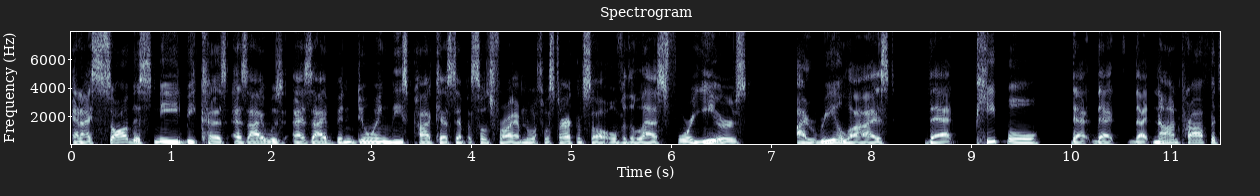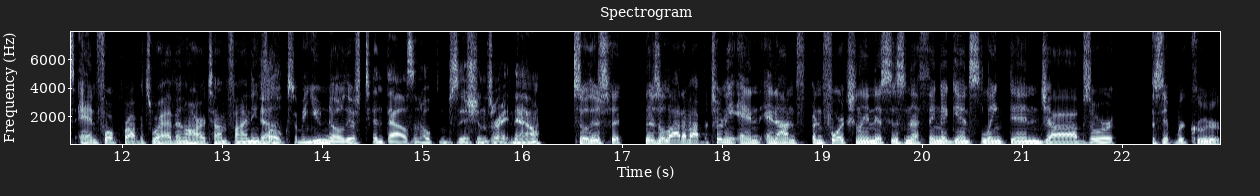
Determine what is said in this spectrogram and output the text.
And I saw this need because as I was as I've been doing these podcast episodes for I Am Northwest Arkansas over the last four years, I realized that people that that that nonprofits and for profits were having a hard time finding Yeah. folks. I mean, you know, there's ten thousand open positions right now, so there's a, there's a lot of opportunity. And and un, unfortunately, and this is nothing against LinkedIn Jobs or ZipRecruiter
